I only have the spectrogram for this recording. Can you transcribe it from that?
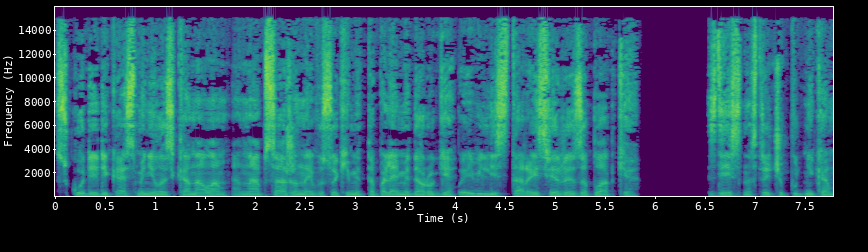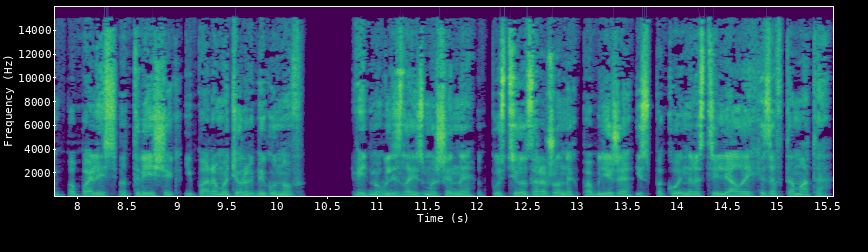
Вскоре река сменилась каналом, а на обсаженной высокими тополями дороге появились старые свежие заплатки. Здесь навстречу путникам попались лотрейщик и пара матерых бегунов. Ведьма вылезла из машины, отпустила зараженных поближе и спокойно расстреляла их из автомата.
